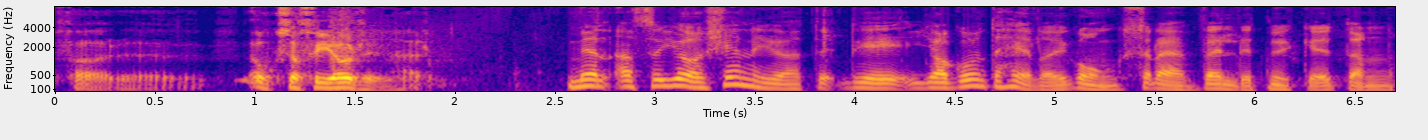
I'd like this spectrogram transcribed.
För, eh, också för juryn här. Men alltså jag känner ju att det, jag går inte heller igång sådär väldigt mycket utan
